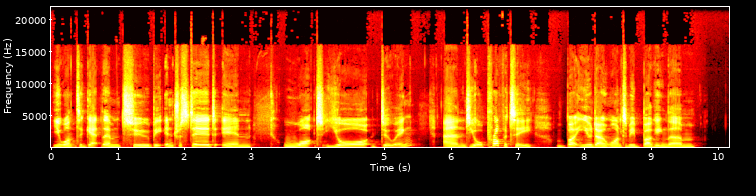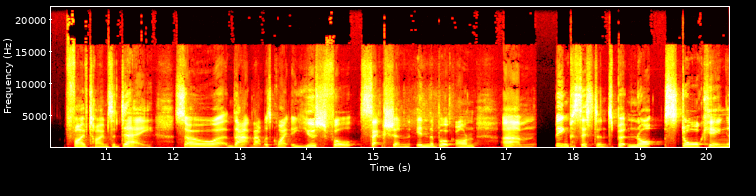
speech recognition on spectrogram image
you want to get them to be interested in what you're doing and your property, but you don't want to be bugging them five times a day. So uh, that that was quite a useful section in the book on um, being persistent, but not stalking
